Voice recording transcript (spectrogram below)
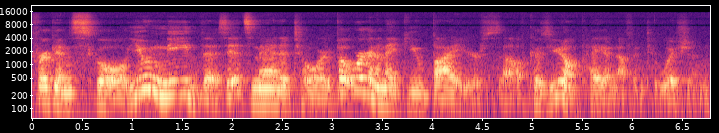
Freaking school. You need this. It's mandatory. But we're going to make you buy it yourself because you don't pay enough in tuition.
